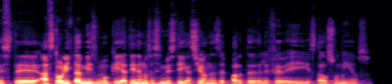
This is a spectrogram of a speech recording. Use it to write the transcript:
Este, hasta ahorita mismo que ya tiene muchas investigaciones de parte del FBI Estados Unidos.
